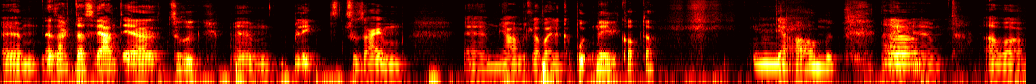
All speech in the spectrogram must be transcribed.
Ähm, er sagt das, während er zurückblickt ähm, zu seinem, ähm, ja, mittlerweile kaputten Helikopter. Der Arme. Nein, Ja. ähm, aber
